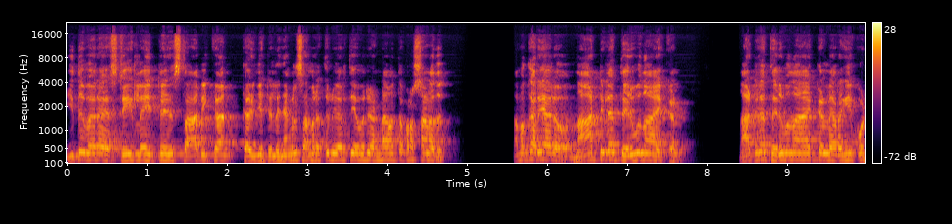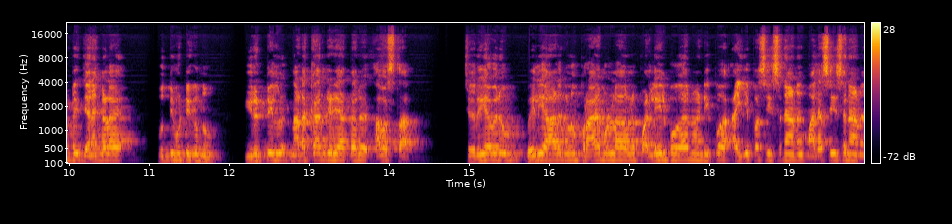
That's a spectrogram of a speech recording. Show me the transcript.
ഇതുവരെ സ്ട്രീറ്റ് ലൈറ്റ് സ്ഥാപിക്കാൻ കഴിഞ്ഞിട്ടില്ല. ഞങ്ങൾ സമരത്തിൽ ഉയർത്തിയ ഒരു രണ്ടാമത്തെ പ്രശ്നമാണത്. നമുക്കറിയാലോ നാട്ടിലെ തെരുവ് നായക്കൾ നാട്ടിലെ തെരുവ് നായക്കൾ ഇറങ്ങിക്കൊണ്ട് ജനങ്ങളെ ബുദ്ധിമുട്ടിക്കുന്നു. ഇരുട്ടിൽ നടക്കാൻ കഴിയാത്ത ഒരു അവസ്ഥ. ചെറിയവരും വലിയ ആളുകളും പ്രായമുള്ള ആളുകൾ പള്ളിയിൽ പോകാൻ വേണ്ടി ഇപ്പോൾ അയ്യപ്പ സീസണാണ് മല സീസണാണ്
